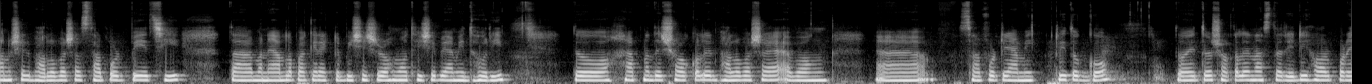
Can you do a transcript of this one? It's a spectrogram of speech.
মানুষের ভালোবাসার সাপোর্ট পেয়েছি। তা মানে আল্লাপাকের একটা বিশেষ রহমত হিসেবে আমি ধরি। তো আপনাদের সকলের ভালোবাসা এবং সাপোর্টে আমি কৃতজ্ঞ। তো এই তো সকালে নাস্তা রেডি হওয়ার পরে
